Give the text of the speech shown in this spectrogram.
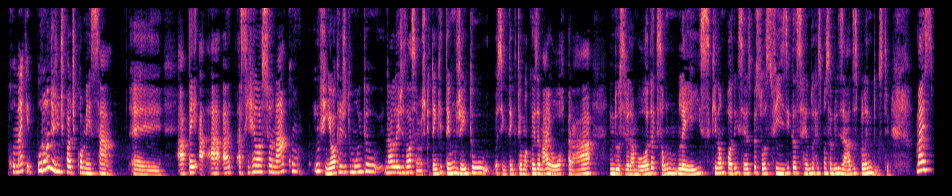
como é que, por onde a gente pode começar é, a, a, a, a se relacionar com enfim, eu acredito muito na legislação. Acho que tem que ter um jeito, assim, tem que ter uma coisa maior para indústria da moda, que são leis que não podem ser as pessoas físicas sendo responsabilizadas pela indústria. Mas,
